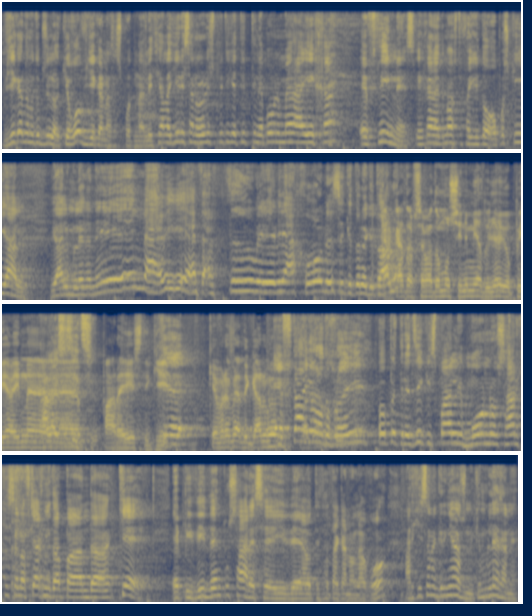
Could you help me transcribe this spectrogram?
Βγήκατε με τον ψηλό. Και εγώ βγήκα να σας πω την αλήθεια, αλλά γύρισα νωρίς σπίτι γιατί την επόμενη μέρα είχα ευθύνες. Είχα να ετοιμάσω το φαγητό, όπως και οι άλλοι. Οι άλλοι μου λέγανε Έλα, ρε, θα έρθουμε, ρε, διαχώνεσαι και το ένα και το άλλο. Κατά ψέματα όμως είναι μια δουλειά η οποία είναι Αλλά η ε, συζήτηση. παρεΐστικη Και- και πρέπει να την κάνουμε. 7 η ώρα το πρωί, ο Πετρετζίκης πάλι μόνος άρχισε να φτιάχνει τα πάντα και επειδή δεν τους άρεσε η ιδέα ότι θα τα κάνω λαγό, άρχισαν να γκρινιάζουν και μου λέγανε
